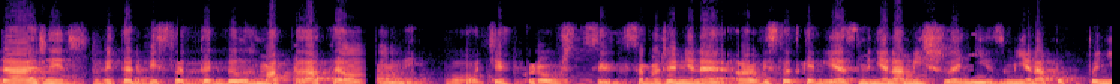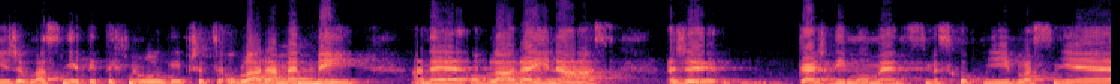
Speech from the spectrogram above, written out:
dá říct, že by ten výsledek byl hmatatelný po těch kroužcích. Samozřejmě ne. Výsledkem je změna myšlení, změna pochopení, že vlastně ty technologie přece ovládáme my a ne ovládají nás. A že každý moment jsme schopni vlastně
